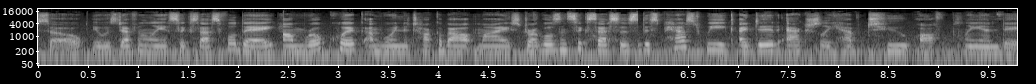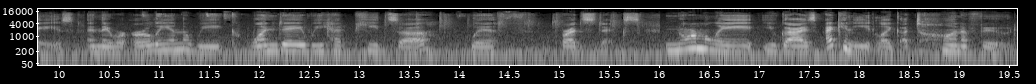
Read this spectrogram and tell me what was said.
So it was definitely a successful day. Um, real quick, I'm going to talk about my struggles and successes. This past week, I did actually have two off plan days, and they were early in the week. One day we had pizza with breadsticks. Normally, you guys, I can eat like a ton of food.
